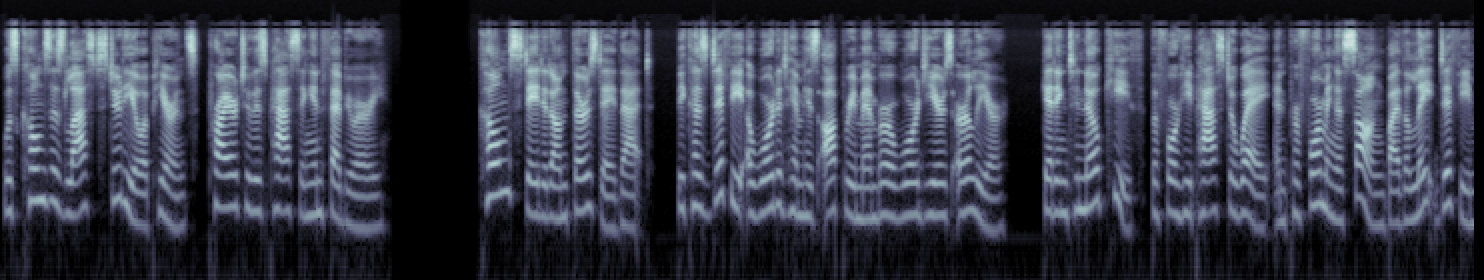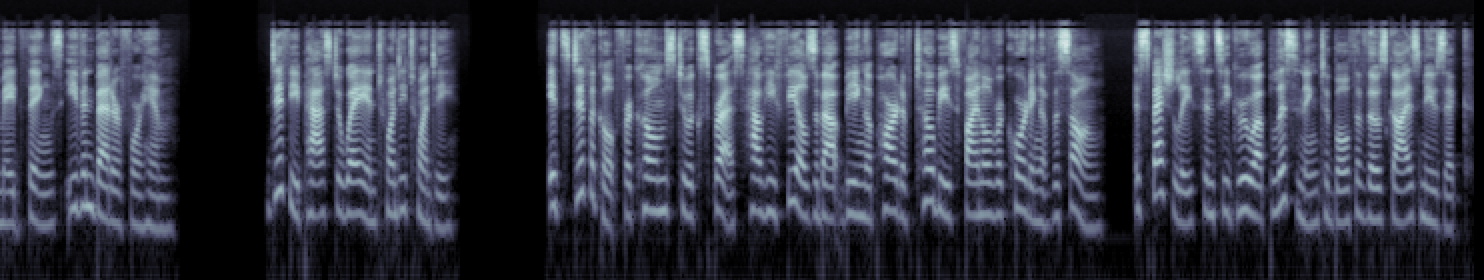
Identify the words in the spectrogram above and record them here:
was Combs's last studio appearance prior to his passing in February. Combs stated on Thursday that, because Diffie awarded him his Opry Member Award years earlier, getting to know Keith before he passed away and performing a song by the late Diffie made things even better for him. Diffie passed away in 2020. It's difficult for Combs to express how he feels about being a part of Toby's final recording of the song, especially since he grew up listening to both of those guys' music.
